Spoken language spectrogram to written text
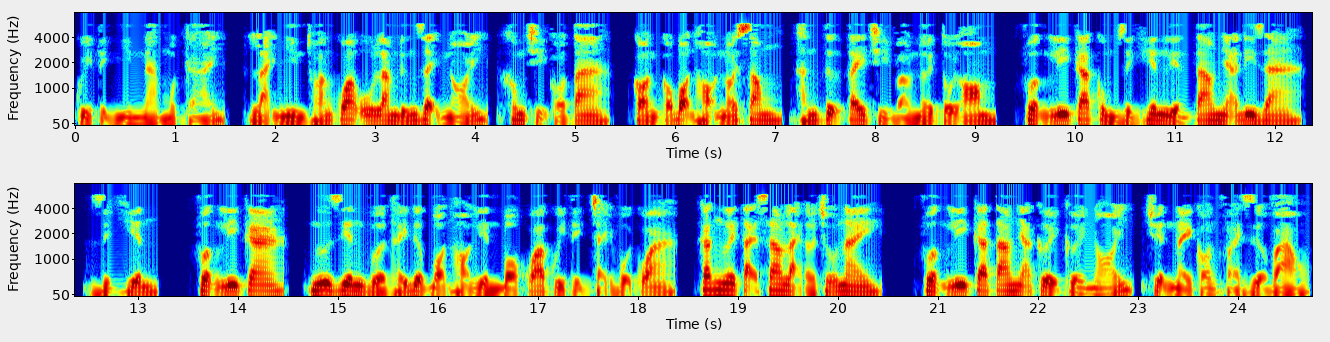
quỷ tịch nhìn nàng một cái, lại nhìn thoáng qua U Lam đứng dậy nói, không chỉ có ta, còn có bọn họ nói xong, hắn tự tay chỉ vào nơi tôi om, Phượng Ly ca cùng dịch hiên liền tao nhã đi ra, dịch hiên, Phượng Ly ca, ngư diên vừa thấy được bọn họ liền bỏ qua quỷ tịch chạy vội qua, các ngươi tại sao lại ở chỗ này? Phượng Ly ca tao nhã cười cười nói, chuyện này còn phải dựa vào,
